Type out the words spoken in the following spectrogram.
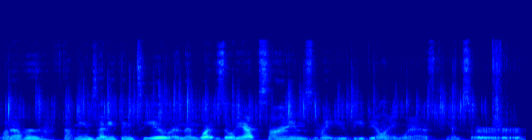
whatever that means anything to you. And then what zodiac signs might you be dealing with? Cancer.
